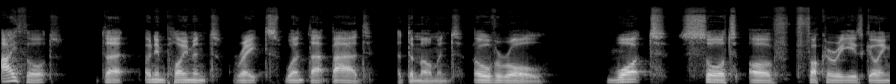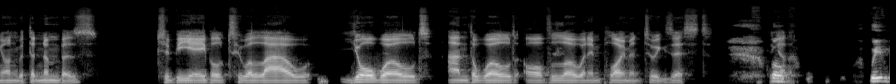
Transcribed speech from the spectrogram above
I thought that unemployment rates weren't that bad at the moment overall. What sort of fuckery is going on with the numbers to be able to allow your world and the world of low unemployment to exist? Together? Well, we've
